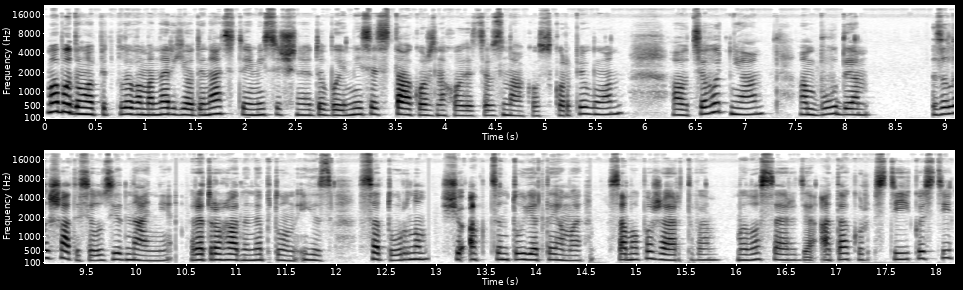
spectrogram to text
ми будемо під впливом енергії 11-ї місячної доби. Місяць також знаходиться в знаку Скорпіон, а цього дня буде залишатися у з'єднанні ретроградний Нептун із Сатурном, що акцентує теми самопожертви, милосердя, а також стійкості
